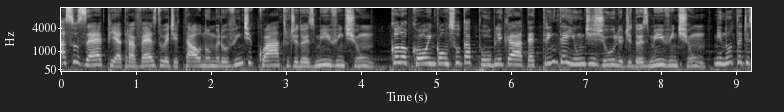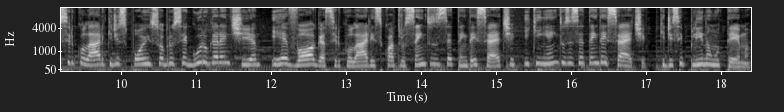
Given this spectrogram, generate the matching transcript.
A SUSEP, através do edital número 24 de 2021, colocou em consulta pública até 31 de julho de 2021 minuta de circular que dispõe sobre o seguro garantia e revoga circulares 477 e 577, que disciplinam o tema.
